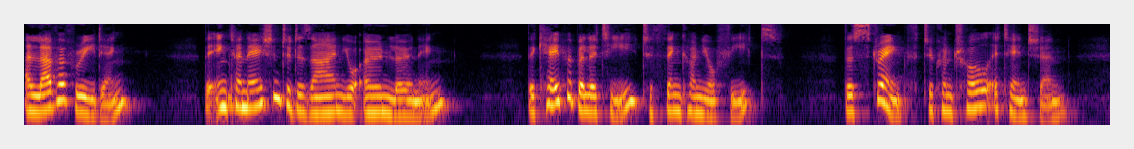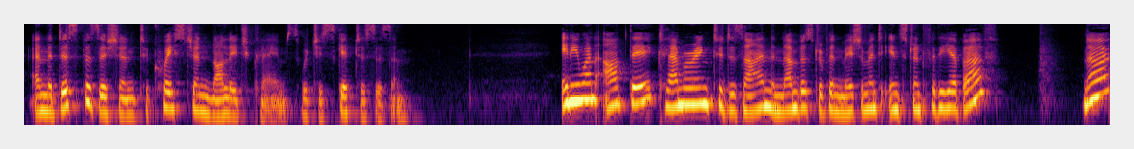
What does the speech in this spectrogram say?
a love of reading, the inclination to design your own learning, the capability to think on your feet, the strength to control attention, and the disposition to question knowledge claims, which is skepticism. Anyone out there clamoring to design the numbers driven measurement instrument for the above? No?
